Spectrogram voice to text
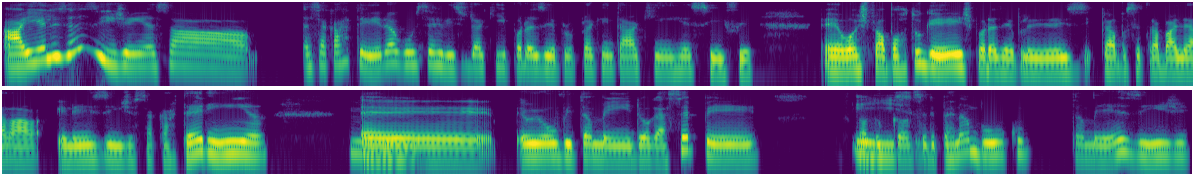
Aí eles exigem essa, essa carteira, alguns serviços daqui, por exemplo, para quem está aqui em Recife, é, o Hospital Português, por exemplo, para você trabalhar lá, ele exige essa carteirinha. Uhum. É, eu ouvi também do HCP, Hospital do. Câncer de Pernambuco, também exige.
